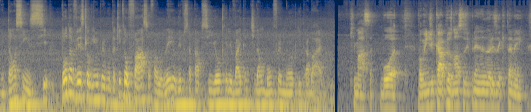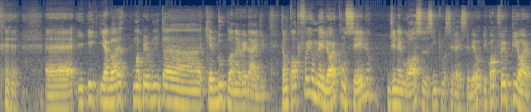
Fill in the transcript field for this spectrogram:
Então, assim, se toda vez que alguém me pergunta o que, que eu faço, eu falo, leia o livro Startup CEO que ele vai te dar um bom framework de trabalho. Que massa, boa. Vamos indicar para os nossos empreendedores aqui também. é, e, e agora uma pergunta que é dupla, na verdade. Então, qual que foi o melhor conselho de negócios assim que você já recebeu e qual que foi o pior?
